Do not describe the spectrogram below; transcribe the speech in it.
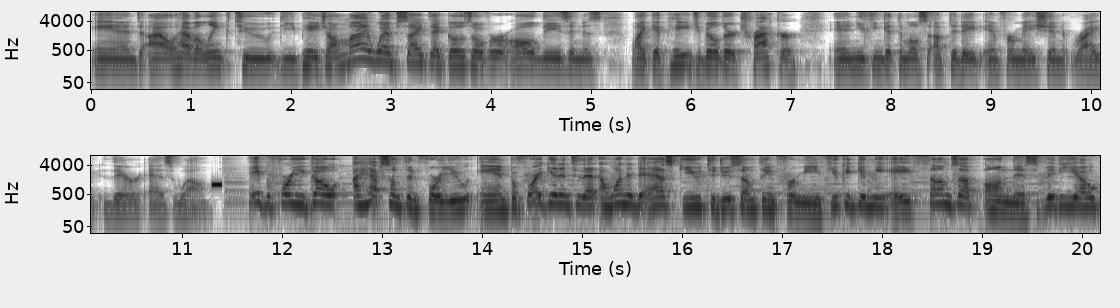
And I'll have a link to the page on my website that goes over all these and is like a page builder tracker. And you can get the most up to date information right there as well. Hey, before you go, I have something for you. And before I get into that, I wanted to ask you to do something for me. If you could give me a thumbs up on this video,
